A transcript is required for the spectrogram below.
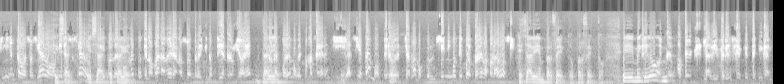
500 asociados o 1000 asociados. Exacto, está el momento que nos van a ver a nosotros y que nos piden reuniones, no las podemos desconocer y así estamos, pero llamamos sin ningún tipo de problema con la dosis. Está bien, perfecto, perfecto. Eh, me quedó... la diferencia que tengan,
